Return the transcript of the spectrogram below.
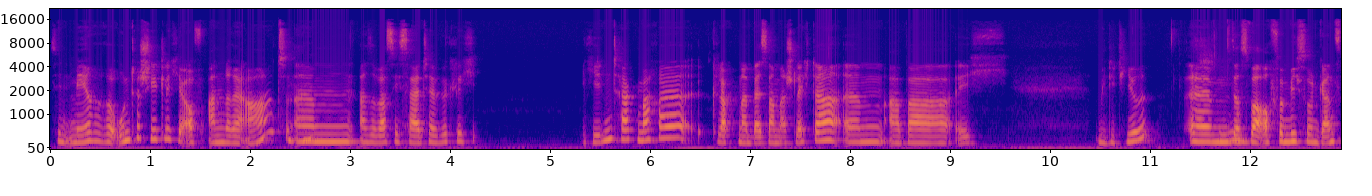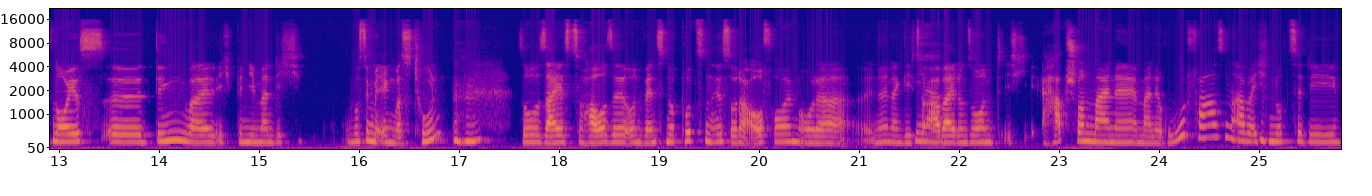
sind mehrere unterschiedliche auf andere Art. Mhm. Ähm, also was ich seither wirklich jeden Tag mache, klappt mal besser, mal schlechter, ähm, aber ich meditiere. Ähm, das war auch für mich so ein ganz neues äh, Ding, weil ich bin jemand, ich muss immer irgendwas tun. So sei es zu Hause und wenn es nur putzen ist oder aufräumen oder äh, ne, dann gehe ich zur Ja. Arbeit und so. Und ich habe schon meine, meine Ruhephasen, aber ich nutze die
